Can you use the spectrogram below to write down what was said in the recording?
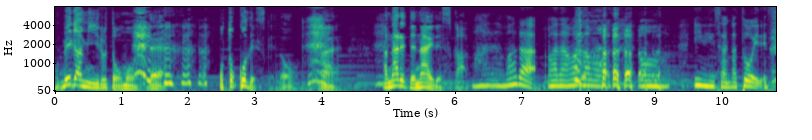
女神いると思うんで、男ですけど、はい。あ、慣れてないですか？まだまだ、まだまだもう、もう、乾さんが遠いですよ。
